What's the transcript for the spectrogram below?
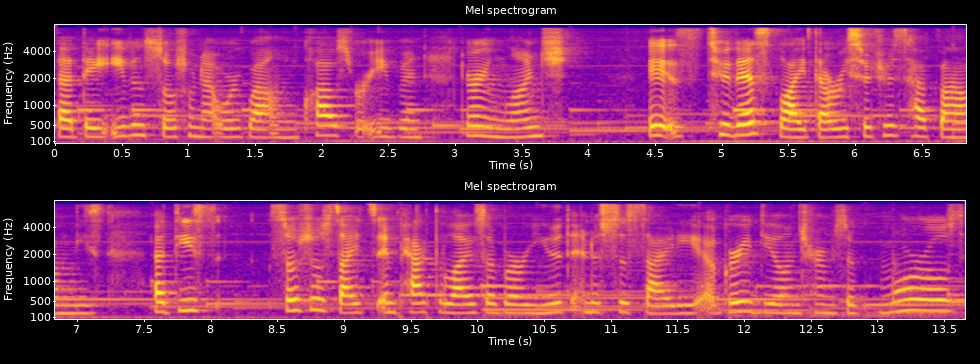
that they even social network while in class or even during lunch. It is to this light that researchers have found these that these social sites impact the lives of our youth and a society a great deal in terms of morals,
